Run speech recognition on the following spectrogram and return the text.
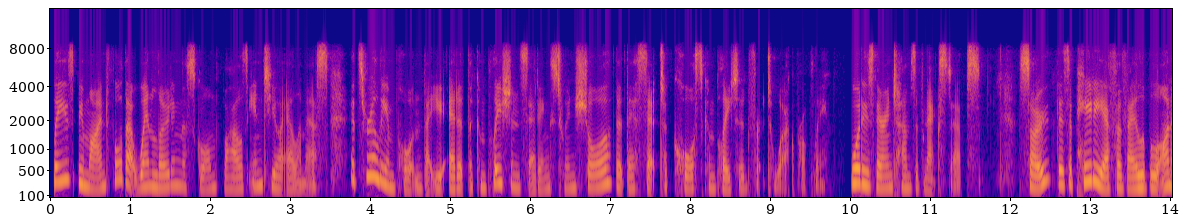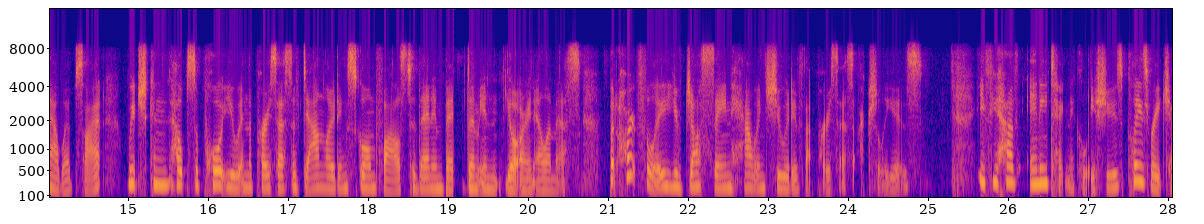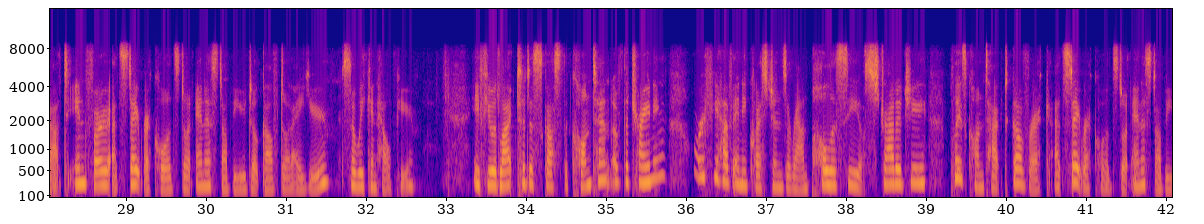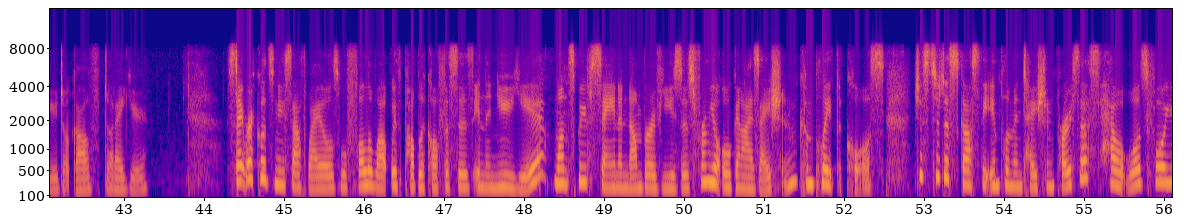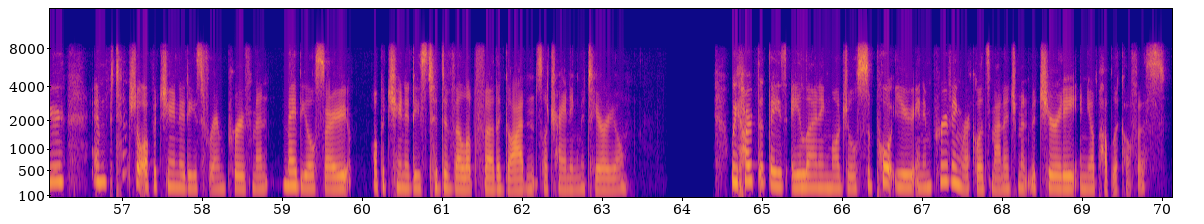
Please be mindful that when loading the SCORM files into your LMS, it's really important that you edit the completion settings to ensure that they're set to course completed for it to work properly. What is there in terms of next steps? So there's a PDF available on our website which can help support you in the process of downloading SCORM files to then embed them in your own LMS. But hopefully you've just seen how intuitive that process actually is. If you have any technical issues, please reach out to info at staterecords.nsw.gov.au so we can help you. If you would like to discuss the content of the training, or if you have any questions around policy or strategy, please contact govrec at staterecords.nsw.gov.au. State Records New South Wales will follow up with public offices in the new year once we've seen a number of users from your organisation complete the course, just to discuss the implementation process, how it was for you, and potential opportunities for improvement, maybe also opportunities to develop further guidance or training material. We hope that these e-learning modules support you in improving records management maturity in your public office.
